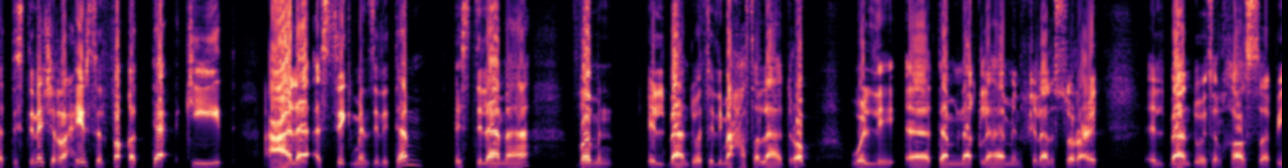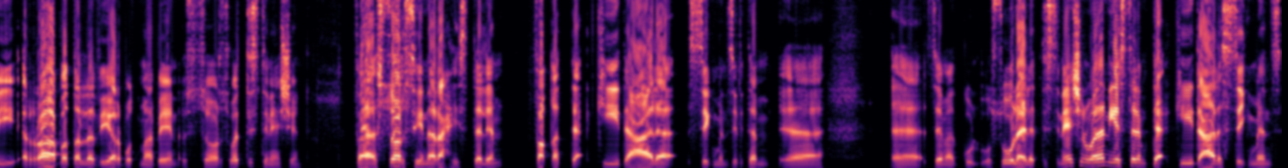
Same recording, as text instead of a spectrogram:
ال destination راح يرسل فقط تأكيد على ال segments اللي تم استلامها ضمن ال bandwidth اللي ما حصل لها drop واللي آه تم نقلها من خلال سرعة ال bandwidth الخاصة بالرابط الذي يربط ما بين ال source وال destination فال source هنا راح يستلم فقط تأكيد على ال segments اللي تم آآ آآ زي ما تقول وصولها إلى ال destination ولن يستلم تأكيد على ال segments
